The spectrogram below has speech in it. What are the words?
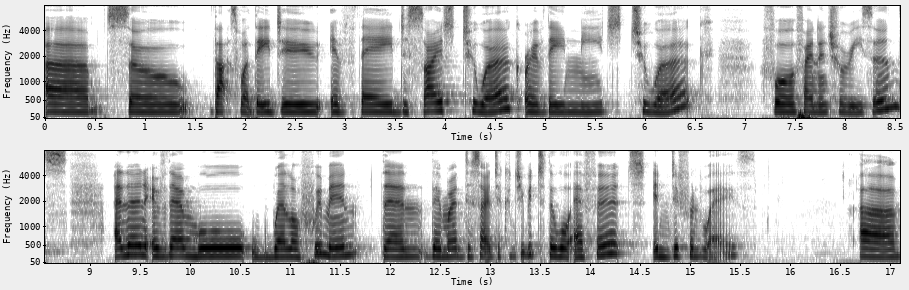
Um, so that's what they do if they decide to work or if they need to work for financial reasons. And then if they're more well off women, then they might decide to contribute to the war effort in different ways. Uh,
